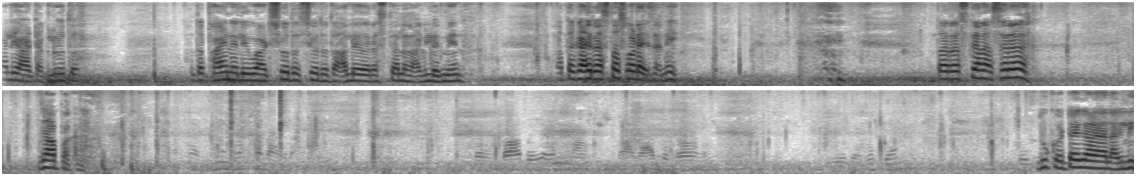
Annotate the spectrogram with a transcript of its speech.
खाली अटकलो होतो. आता फायनली वाट शोधत शोधत आलं रस्त्याला लागलो मेन आता काही रस्ता सोडायचा नाही. आता रस्त्याला सरळ जा पका दुखट गळायला लागली.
